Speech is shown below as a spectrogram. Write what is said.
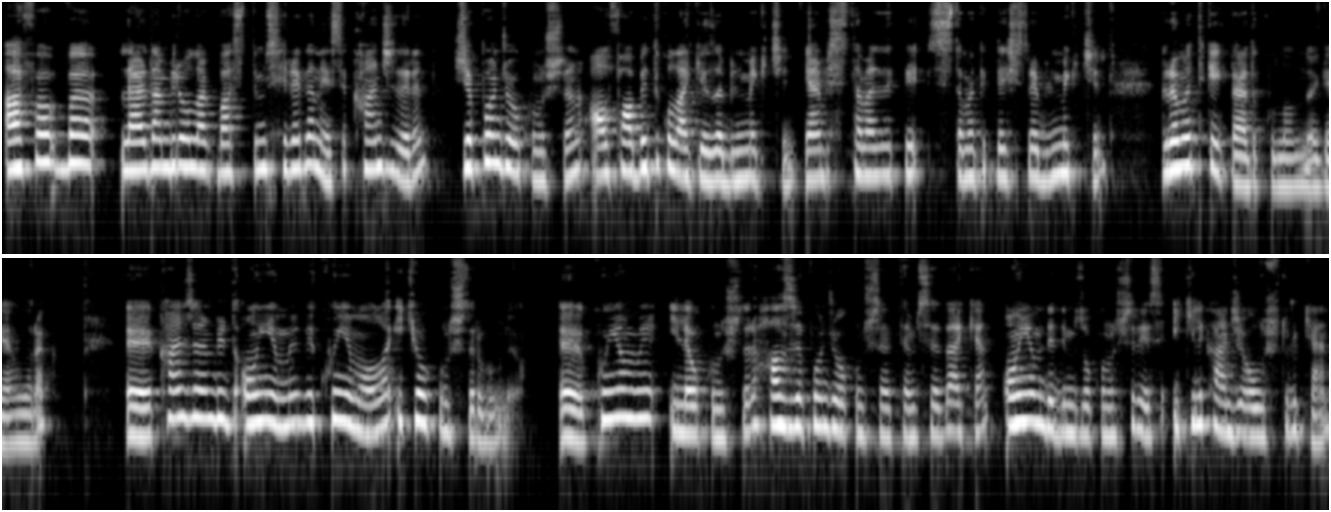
Alfabelerden biri olarak bahsettiğimiz hiragana ise kanjilerin Japonca okunuşlarını alfabetik olarak yazabilmek için yani bir sistematik, sistematikleştirebilmek için gramatik eklerde kullanılıyor genel olarak. E, kanjilerin bir de onyami ve kunyami olarak iki okunuşları bulunuyor. E, kunyami ile okunuşları Haz Japonca okunuşlarını temsil ederken onyami dediğimiz okunuşları ise ikili kanji oluştururken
